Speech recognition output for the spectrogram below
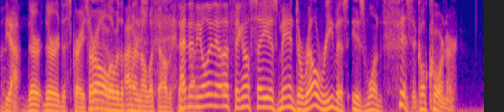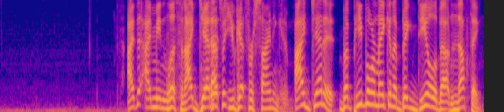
Uh, yeah. they're they're a disgrace. They're right all now. over the place. I don't know what the hell to say. And then the it. only other thing I'll say is, man, Darrelle Revis is one physical corner. I, th- I mean, listen, I get it. That's it. what you get for signing him. I get it, but people are making a big deal about nothing.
